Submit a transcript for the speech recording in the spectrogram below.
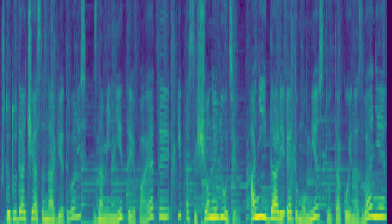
что туда часто наведывались знаменитые поэты и просвещенные люди. Они дали этому месту такое название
